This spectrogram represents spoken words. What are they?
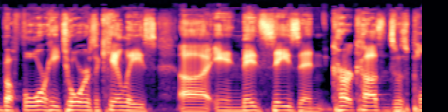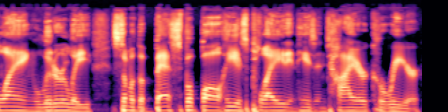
before he tore his Achilles uh, in midseason, Kirk Cousins was playing literally some of the best football he has played in his entire career.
